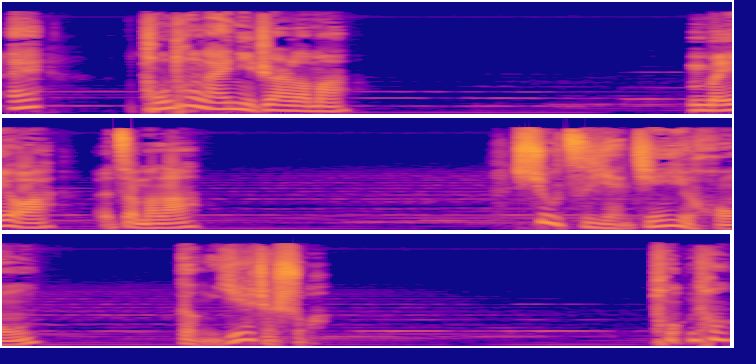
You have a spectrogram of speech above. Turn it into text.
哎。彤彤来你这儿了吗？没有啊，怎么了？秀子眼睛一红，哽咽着说：“彤彤，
